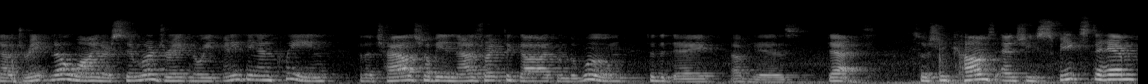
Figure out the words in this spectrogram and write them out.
Now drink no wine or similar drink, nor eat anything unclean, for the child shall be a Nazarite to God from the womb to the day of his death. So she comes and she speaks to him.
